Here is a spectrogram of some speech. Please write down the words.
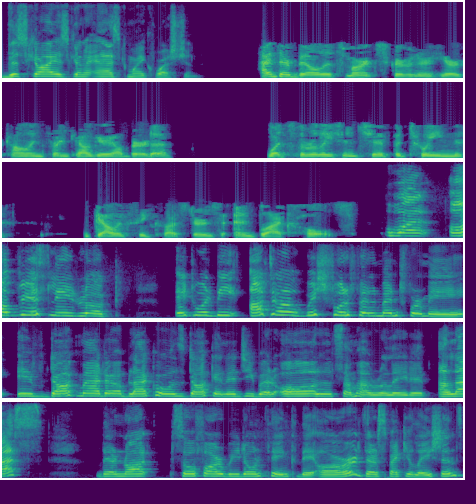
This guy is going to ask my question. Hi there, Bill. It's Mark Scrivener here calling from Calgary, Alberta. What's the relationship between galaxy clusters and black holes? Well, obviously, look, it would be utter wish fulfillment for me if dark matter, black holes, dark energy were all somehow related. Alas, they're not. So far, we don't think they are. They're speculations.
